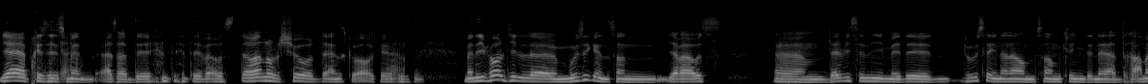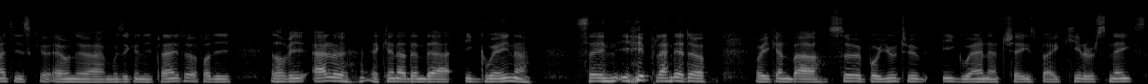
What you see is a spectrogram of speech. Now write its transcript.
ja, præcis, Ja. men altså, det, det, det var også, der var noget sjovt dansk ord, jeg Ja. Men i forhold til uh, musikken, sådan, jeg var også um, delvis enig med det, du sagde om så omkring den der dramatiske evne af musikken i Planet Earth, fordi jeg tror, vi alle kender den der iguana scene i Planet Earth, hvor I kan bare søge på YouTube, Iguana Chased by Killer Snakes,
